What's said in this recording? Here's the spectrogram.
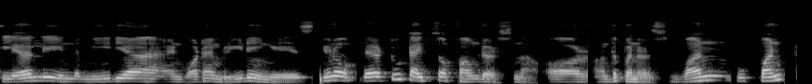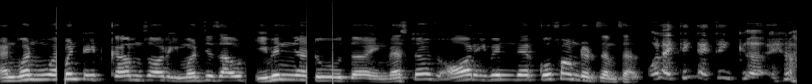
clearly in the media and what I'm reading is, you know, there are two types of founders now or entrepreneurs one who punt and one who it comes or emerges out even to the investors or even their co-founders themselves? Well i think i think uh, you know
